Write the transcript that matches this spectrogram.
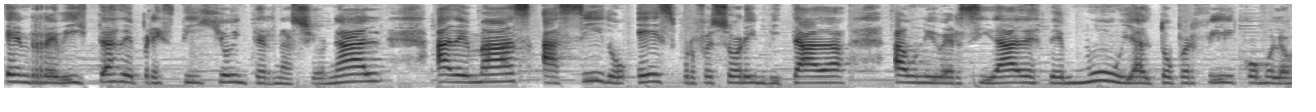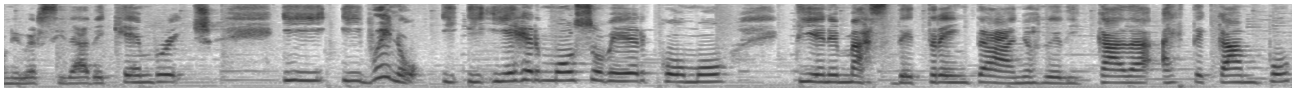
en revistas de prestigio internacional. Además, ha sido, es profesora invitada a universidades de muy alto perfil como la Universidad de Cambridge. Y, bueno, y, es hermoso ver cómo tiene más de 30 años dedicada a este campo,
